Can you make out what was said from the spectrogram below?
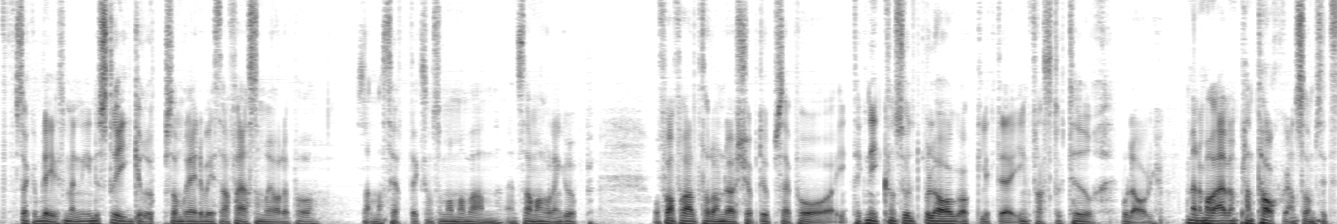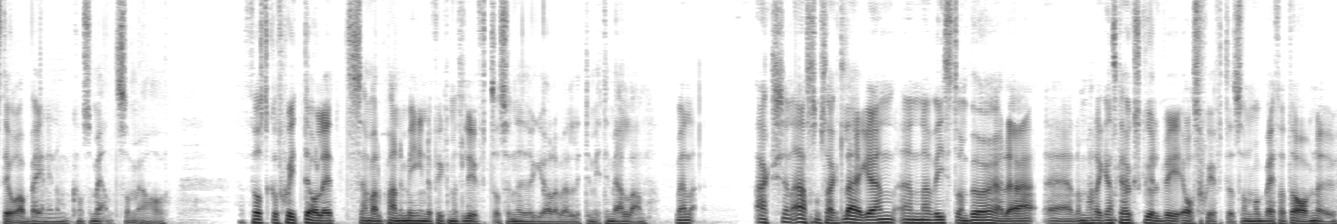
försöka bli liksom en industrigrupp som redovisar affärsområde på samma sätt liksom, som om man vann en, sammanhållen grupp. Och framförallt har de då köpt upp sig på teknikkonsultbolag och lite infrastrukturbolag. Men de har även Plantagen som sitt stora ben inom konsument som jag har först gått skitdåligt, sen var det pandemin, då fick de ett lyft och så nu går det väl lite mittemellan. Men aktien är som sagt lägre än, än när Wiström började. Eh, de hade ganska hög skuld vid årsskiftet som de har betat av nu.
